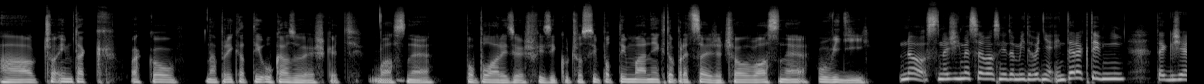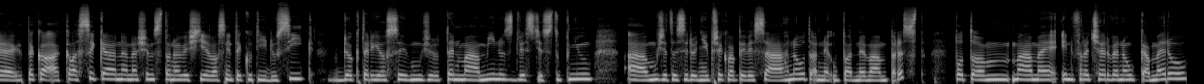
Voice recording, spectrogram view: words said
A čo im tak jako například ty ukazuješ, keď vlastně popularizuješ fyziku? Čo si pod tým má někdo představit, že čo vlastně uvidí No, snažíme se vlastně to mít hodně interaktivní, takže taková klasika na našem stanovišti je vlastně tekutý dusík, do kterého si můžu, ten má minus 200 stupňů a můžete si do něj překvapivě sáhnout a neupadne vám prst. Potom máme infračervenou kameru,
